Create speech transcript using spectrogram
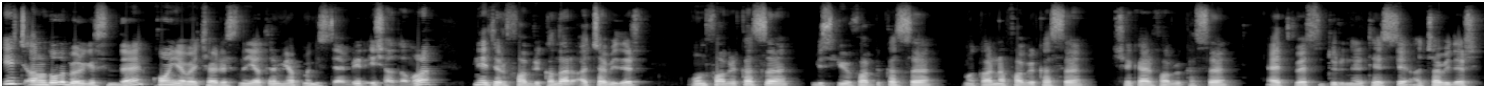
İç Anadolu bölgesinde Konya ve çevresinde yatırım yapmak isteyen bir iş adamı ne tür fabrikalar açabilir? Un fabrikası, bisküvi fabrikası, makarna fabrikası, şeker fabrikası, et ve süt ürünleri tesisi açabilir.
